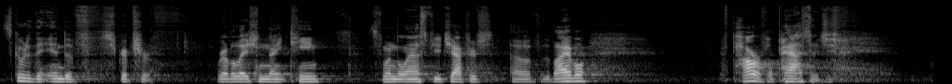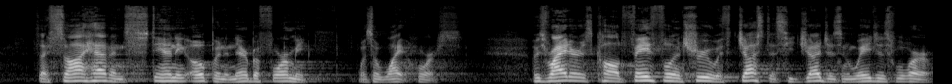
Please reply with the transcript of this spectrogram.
Let's go to the end of Scripture, Revelation 19. It's one of the last few chapters of the Bible. Powerful passage. As I saw heaven standing open, and there before me was a white horse, whose rider is called Faithful and True. With justice he judges and wages war.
